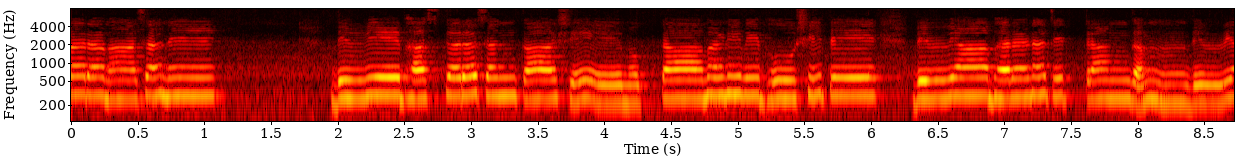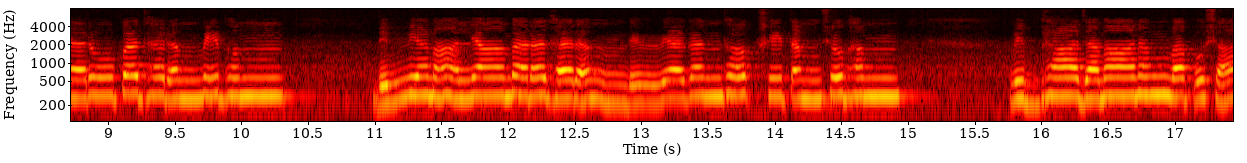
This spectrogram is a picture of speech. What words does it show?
परमासने दिव्ये भास्करसङ्काशे मुक्तामणिविभूषिते दिव्याभरणचित्राङ्गम् दिव्यरूपधरम् विभुम् दिव्यमाल्याम्बरधरम् दिव्यगन्धोक्षितम् शुभम् विभ्राजमानम् वपुषा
